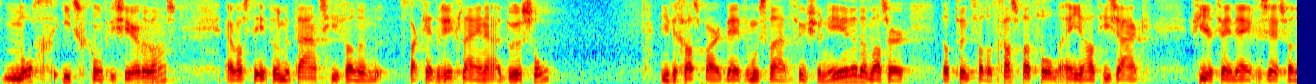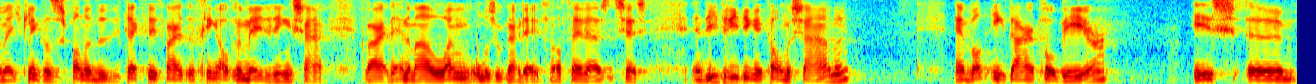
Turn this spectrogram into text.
nog iets gecompliceerder was. Er was de implementatie van een pakket richtlijnen uit Brussel. Die de gasmarkt beter moest laten functioneren. Dan was er dat punt van het gasplafond. En je had die zaak 4296, wat een beetje klinkt als een spannende detective. Maar het ging over een mededingingszaak. Waar de NMA lang onderzoek naar deed vanaf 2006. En die drie dingen komen samen. En wat ik daar probeer, is um,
